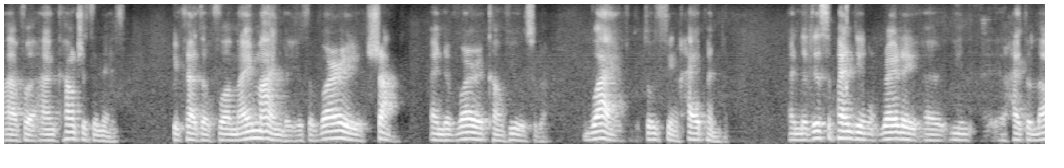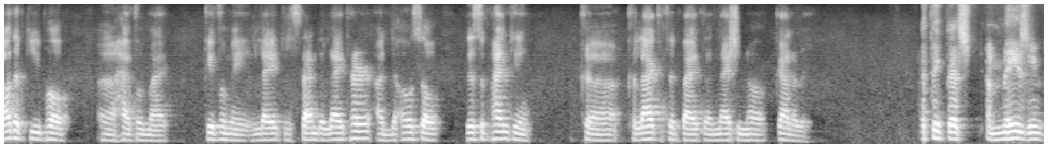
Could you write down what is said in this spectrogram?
of unconsciousness because for my mind it's very sharp and very confused why those things happened. And this painting really uh, in, had a lot of people uh, have my give me late send letter and also this painting co collected by the National Gallery. I think that's amazing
